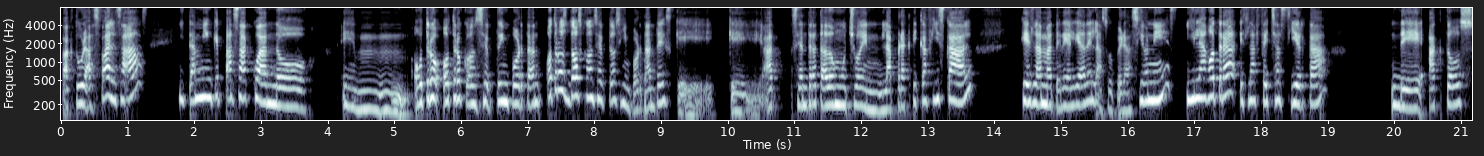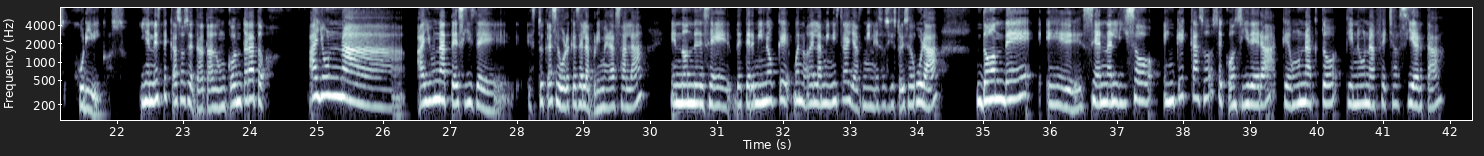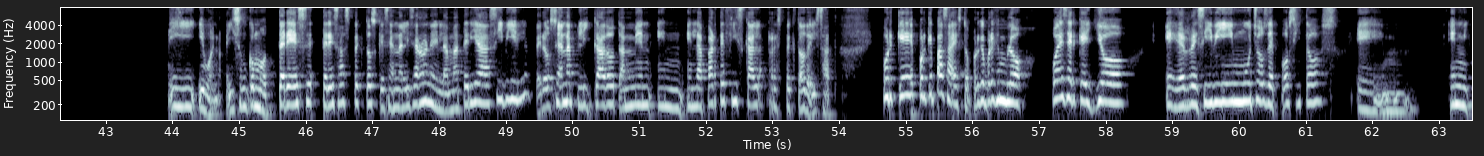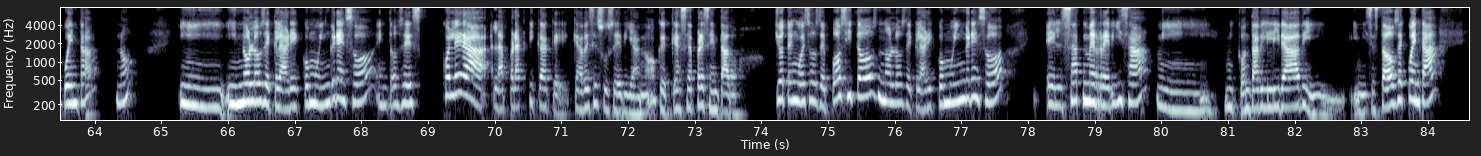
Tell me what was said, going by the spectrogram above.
facturas falsas, y también qué pasa cuando Em, otro, otro concepto importante, otros dos conceptos importantes que, que se han tratado mucho en la práctica fiscal, que es la materialidad de las operaciones, y la otra es la fecha cierta de actos jurídicos. Y en este caso se trata de un contrato. Hay una, hay una tesis de, estoy casi segura que es de la primera sala, en donde se determinó que, bueno, de la ministra Yasmín, eso sí estoy segura, donde eh, se analizó en qué caso se considera que un acto tiene una fecha cierta. Y, bueno, y son como tres, tres aspectos que se analizaron en la materia civil, pero se han aplicado también en, en la parte fiscal respecto del SAT. ¿Por qué, ¿Por qué pasa esto? Porque, por ejemplo, puede ser que yo eh, recibí muchos depósitos em, en mi cuenta, ¿no? Y, no los declaré como ingreso. Entonces, ¿cuál era la práctica que, a veces sucedía, ¿no? Que, se ha presentado. Yo tengo esos depósitos, no los declaré como ingreso. El SAT me revisa mi, contabilidad y mis estados de cuenta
